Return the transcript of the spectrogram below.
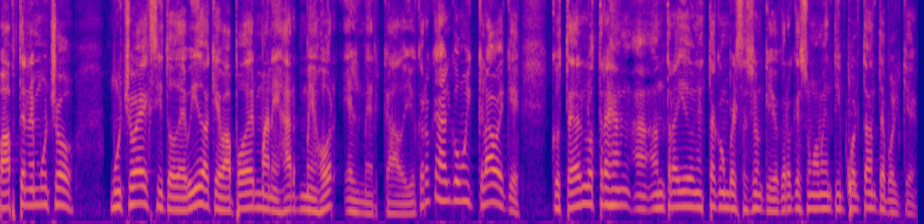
va a obtener mucho, mucho éxito debido a que va a poder manejar mejor el mercado. Yo creo que es algo muy clave que, ustedes los tres han, traído en esta conversación, que yo creo que es sumamente importante porque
